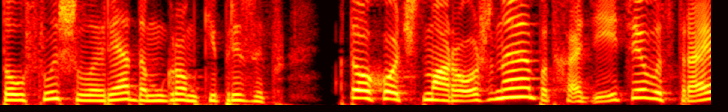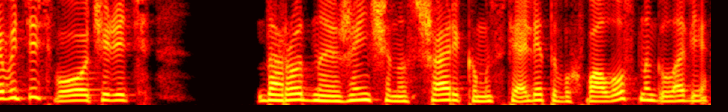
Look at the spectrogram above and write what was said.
то услышала рядом громкий призыв. «Кто хочет мороженое, подходите, выстраивайтесь в очередь». Дородная женщина с шариком из фиолетовых волос на голове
